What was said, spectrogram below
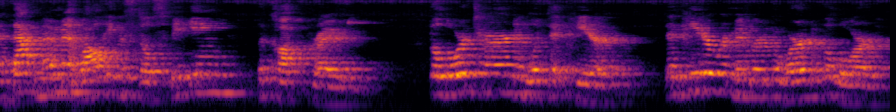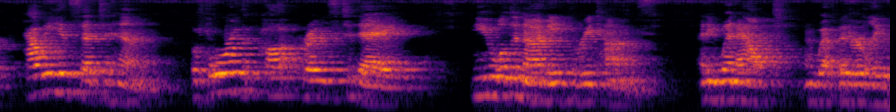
At that moment, while he was still speaking, the cock crowed. The Lord turned and looked at Peter. Then Peter remembered the word of the Lord, how he had said to him, Before the cock crows today, you will deny me three times. And he went out and wept bitterly.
